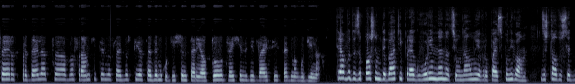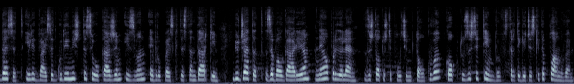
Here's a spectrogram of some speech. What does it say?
се разпределят в рамките на следващия 7 годишен период до 2027 година трябва да започнем дебати и преговори на национално европейско ниво, защото след 10 или 20 години ще се окажем извън европейските стандарти. Бюджетът за България не е определен, защото ще получим толкова, колкото защитим в стратегическите планове.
